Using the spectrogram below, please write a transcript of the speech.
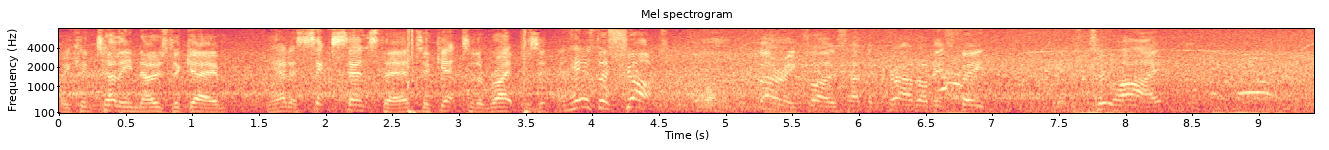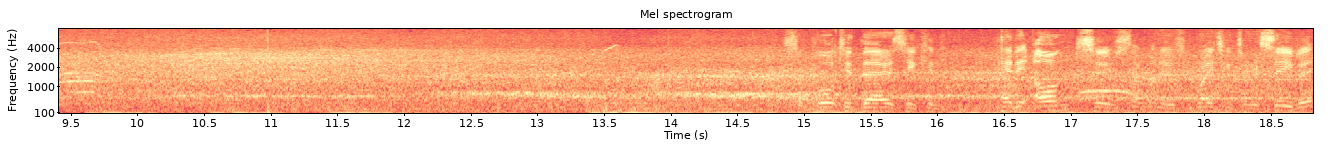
We can tell he knows the game. He had a sixth sense there to get to the right position. And here's the shot. Oh, very close, had the crowd on its feet. But it was too high. Supported there as he can head it on to someone who's waiting to receive it.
